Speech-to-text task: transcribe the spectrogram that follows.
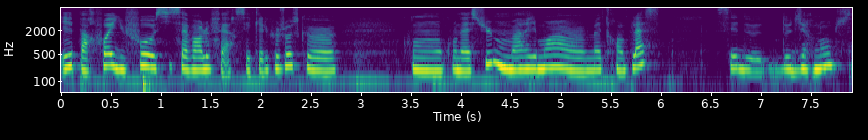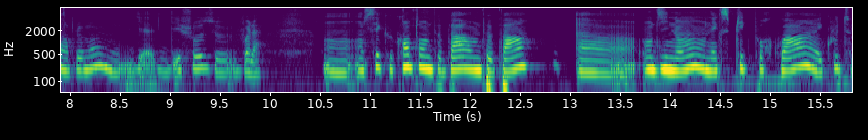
et parfois, il faut aussi savoir le faire. C'est quelque chose que qu'on a su, mon mari et moi, euh, mettre en place, c'est de, dire non tout simplement. Il y a des choses, euh, voilà. On, sait que quand on ne peut pas, on ne peut pas. Euh, on dit non, on explique pourquoi. Écoute,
